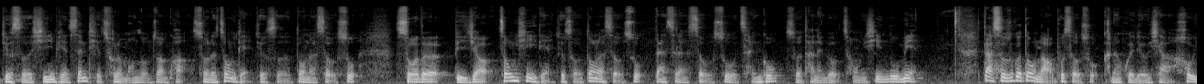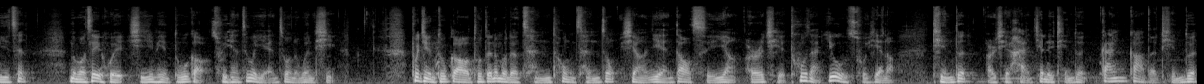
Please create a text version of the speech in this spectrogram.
就是习近平身体出了某种状况；说的重一点，就是动了手术；说的比较中性一点，就说动了手术，但是呢手术成功，所以他能够重新露面。但是如果动脑部手术，可能会留下后遗症。那么这回习近平读稿出现这么严重的问题。不仅读稿读得那么的沉痛沉重，像念悼词一样，而且突然又出现了停顿，而且罕见的停顿，尴尬的停顿。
